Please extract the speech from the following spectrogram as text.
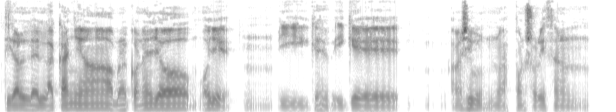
tirarles la caña, hablar con ellos, oye, y que, y que a ver si nos sponsorizan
